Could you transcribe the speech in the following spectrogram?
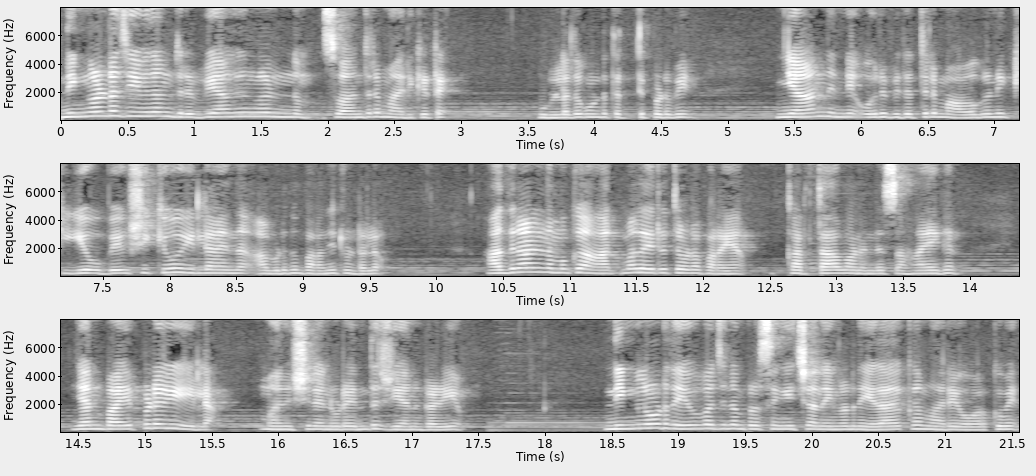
നിങ്ങളുടെ ജീവിതം ദ്രവ്യാംഗങ്ങളിൽ നിന്നും സ്വതന്ത്രമായിരിക്കട്ടെ. ഉള്ളതുകൊണ്ട് തൃപ്തിപ്പെടുവിൻ. ഞാൻ നിന്നെ ഒരു വിധത്തിലും അവഗണിക്കുകയോ ഉപേക്ഷിക്കുകയോ ഇല്ല എന്ന് അവിടുന്ന് പറഞ്ഞിട്ടുണ്ടല്ലോ. അതിനാൽ നമുക്ക് ആത്മധൈര്യത്തോടെ പറയാം കർത്താവാണ് എന്റെ സഹായകൻ. ഞാൻ ഭയപ്പെടുകയില്ല. മനുഷ്യൻ എന്നോട് എന്ത് ചെയ്യാൻ കഴിയും? നിങ്ങളോട് ദൈവവചനം പ്രസംഗിച്ച നിങ്ങളുടെ നേതാക്കന്മാരെ ഓർക്കുവിൻ.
